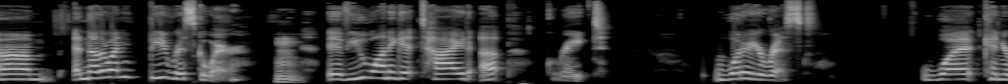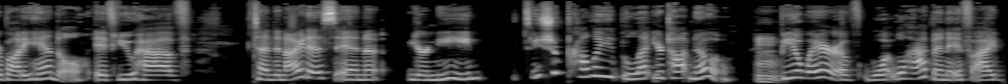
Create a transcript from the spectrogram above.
Um, another one, be risk aware. Mm. If you want to get tied up, great. What are your risks? What can your body handle? If you have tendonitis in your knee, you should probably let your top know. Mm. Be aware of what will happen if I.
